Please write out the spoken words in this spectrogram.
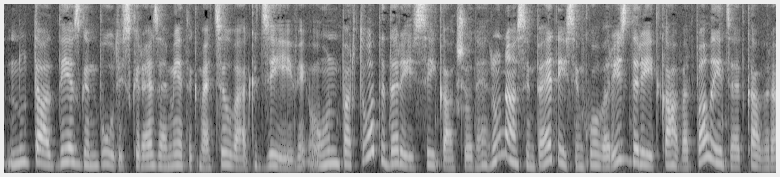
nu, diezgan būtiski reizēm ietekmēt cilvēka dzīvi. Un par to arī sīkāk šodien runāsim, pētīsim, ko var izdarīt, kā var palīdzēt, kā var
